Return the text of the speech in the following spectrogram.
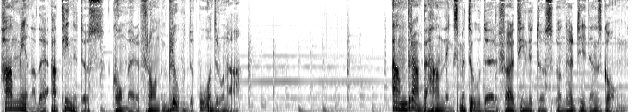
Han menade att tinnitus kommer från blodådrorna. Andra behandlingsmetoder för tinnitus under tidens gång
